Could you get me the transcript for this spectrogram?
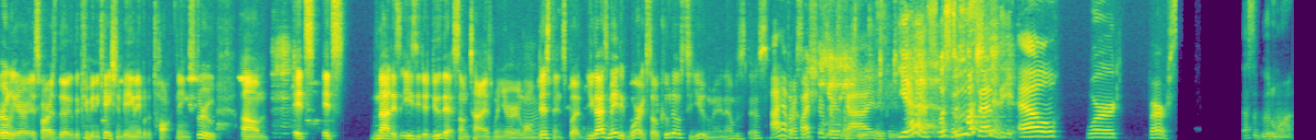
earlier, as far as the the communication, being able to talk things through, um, it's it's not as easy to do that sometimes when you're long Mhm. distance. But you guys made it work, so kudos to you, man. That was that's. I have a question for you guys. Thank you. yes. What's the Who question? said the L word first? That's a good one.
